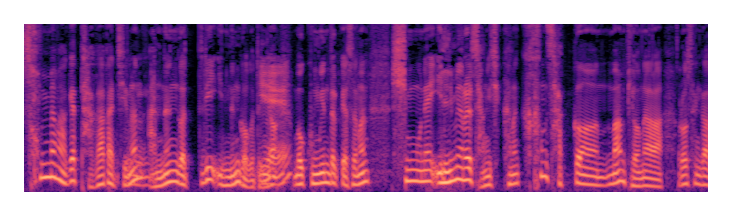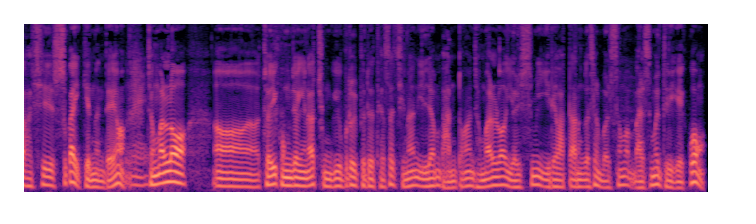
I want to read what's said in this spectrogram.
선명하게 다가가지는 음. 않는 것들이 있는 거거든요. 예. 뭐 국민들께서는 신문의 일면을 장식하는 큰 사건만 변화로 생각하실 수가 있겠는데요. 네. 정말로 어, 저희 공정이나 중기부를 비롯해서 지난 1년 반 동안 정말로 열심히 일해왔다는 것을 말씀, 말씀을 드리겠고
